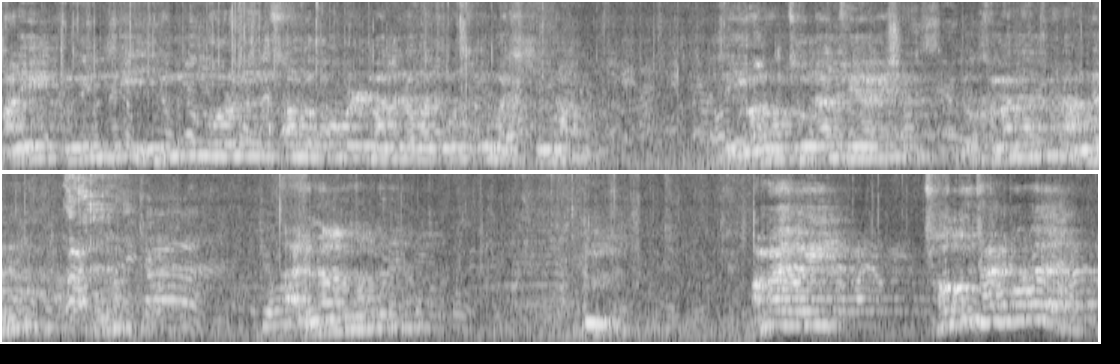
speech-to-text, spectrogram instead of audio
아니 국민들이 이름도 모르는 선거법을 만들어가지고 통과시킵니다. 이건 엄청난 죄악이에요. 이거 가만 놔두면 안 됩니다. 아주 나쁜 놈들. 음. 아마 여기 저도 잘 몰라요.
